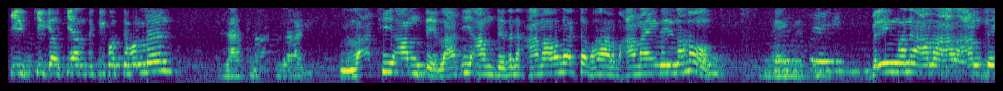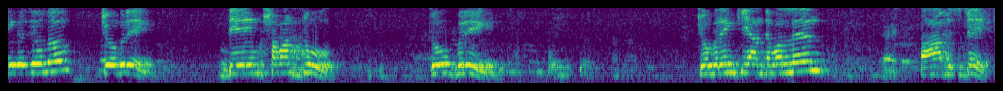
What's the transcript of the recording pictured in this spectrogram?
কি কি আনতে, কি করতে বললেন? লাঠি আনতে লাঠি আনতে, তাহলে আনা হলো একটা আনা ইংরেজি জানো? ব্রিং মানে আনা, আর আনতে ইংরেজি হলো টু ব্রিং সমান to to bring to bring কি আনতে বললেন? সাবস্টেক্স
